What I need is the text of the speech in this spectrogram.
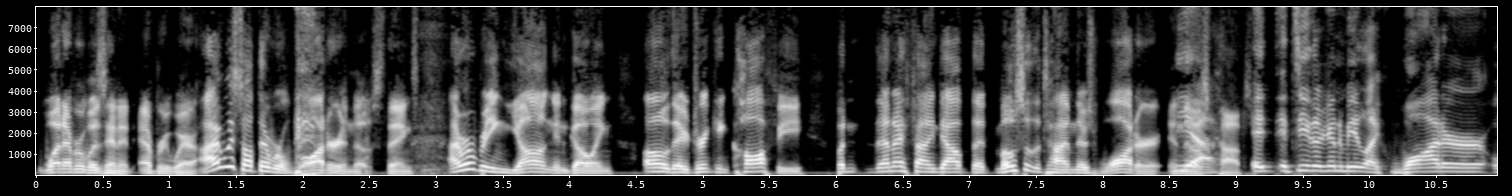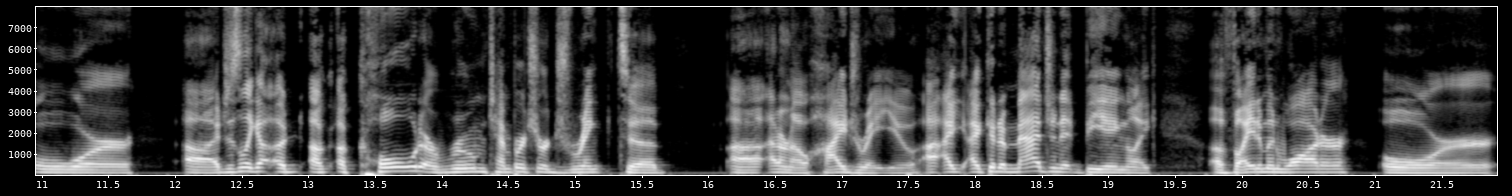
whatever was in it everywhere. I always thought there were water in those things. I remember being young and going, "Oh, they're drinking coffee," but then I find out that most of the time there's water in yeah, those cups. It, it's either going to be like water or uh, just like a, a, a cold or room temperature drink to, uh, I don't know, hydrate you. I, I I could imagine it being like a vitamin water or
